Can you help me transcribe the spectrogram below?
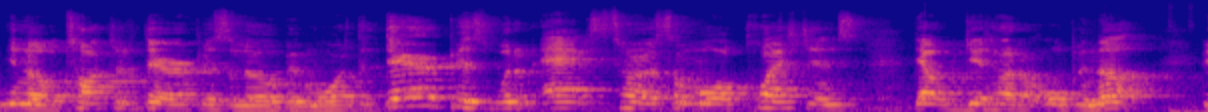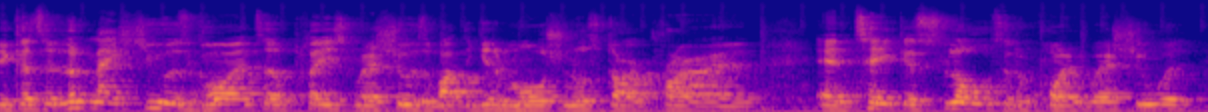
you know, talked to the therapist a little bit more, the therapist would have asked her some more questions that would get her to open up. Because it looked like she was going to a place where she was about to get emotional, start crying, and take it slow to the point where she would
